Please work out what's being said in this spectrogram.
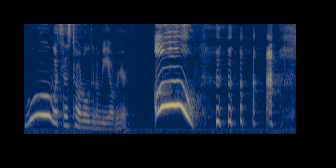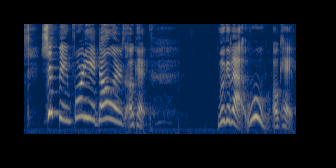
Woo, what's this total going to be over here? Oh! Shipping $48. Okay. Look at that. Woo. Okay.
